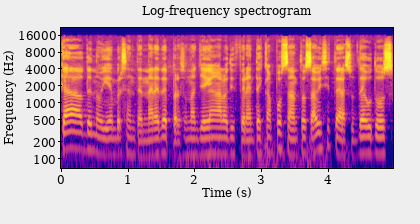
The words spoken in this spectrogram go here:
Cada 2 de noviembre centenares de personas llegan a los diferentes camposantos a visitar a sus deudos.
